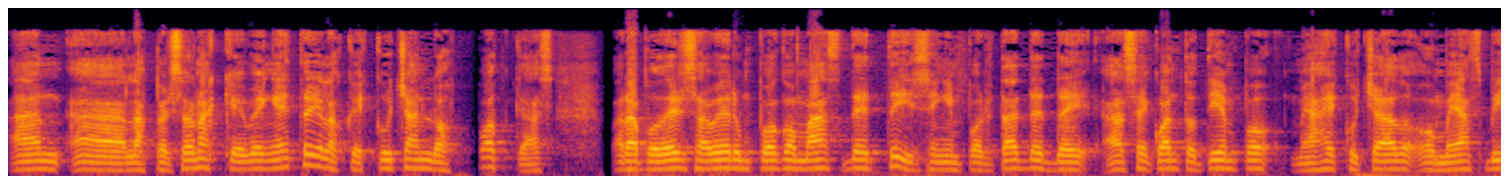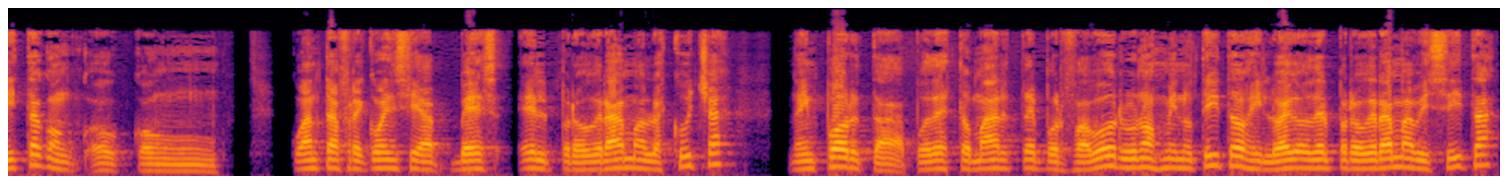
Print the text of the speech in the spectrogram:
a, las personas que ven esto y a los que escuchan los podcasts para poder saber un poco más de ti, sin importar desde hace cuánto tiempo me has escuchado o me has visto, con, o con cuánta frecuencia ves el programa o lo escuchas. No importa, puedes tomarte por favor unos minutitos y luego del programa visita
